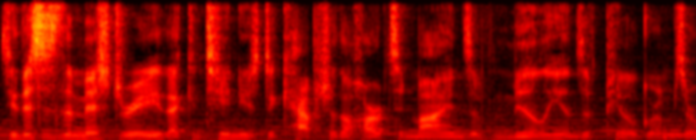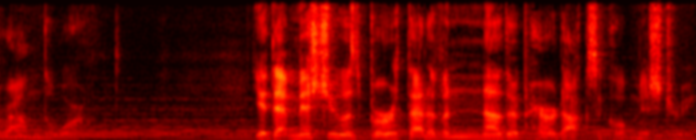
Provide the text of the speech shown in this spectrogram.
See, this is the mystery that continues to capture the hearts and minds of millions of pilgrims around the world. Yet that mystery was birthed out of another paradoxical mystery,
